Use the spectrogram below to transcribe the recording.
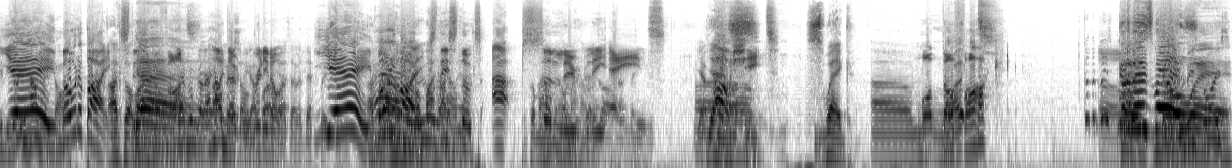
Yay, helmets on? motorbikes! I've got This my is helmet fun. on. Everyone got their I don't on. really know. Have a death wish. Yay, I've got my helmet on, motorbikes! This looks got my helmet on, my absolutely helmet. AIDS. Yep. Yes. Oh shit! Swag. Um, What the What? fuck? Got the Oh. Got There's boys. no Big way. boys.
